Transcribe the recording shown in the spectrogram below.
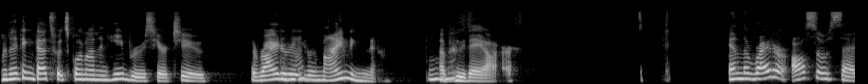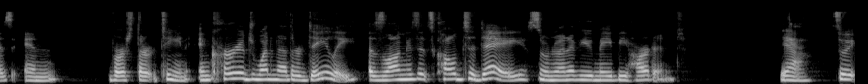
and I think that's what's going on in Hebrews here too. The writer is reminding them of Mhm. who they are. And the writer also says in verse 13, encourage one another daily, as long as it's called today, so none of you may be hardened. Yeah. So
